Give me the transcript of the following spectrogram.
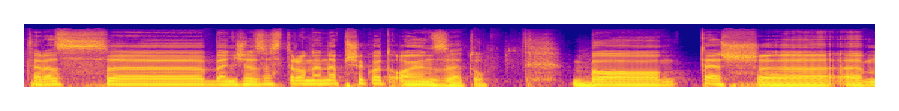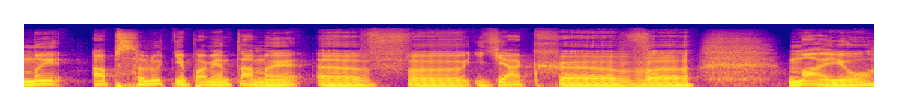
teraz e, będzie ze strony na przykład ONZ-u, bo też e, my absolutnie pamiętamy, w, jak w maju,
